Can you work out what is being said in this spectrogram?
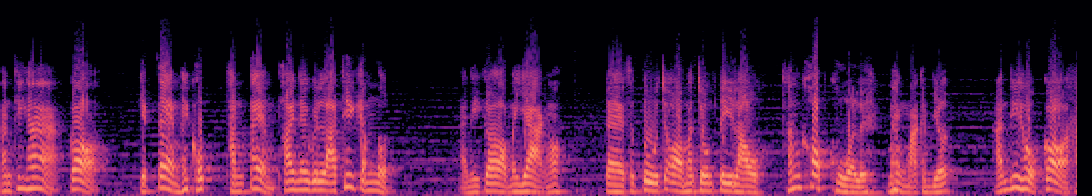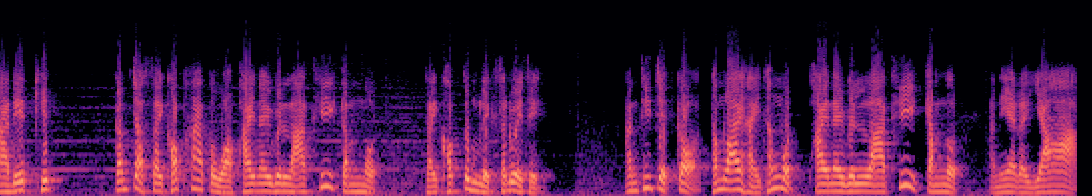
อันที่ 5 ก็เก็บแต้มให้ครบพันแต้มภายในเวลาที่กำหนด อันนี้ก็ไม่ยากเนาะแต่ศัตรูจะออกมาโจมตีเราทั้งครอบครัวเลยแม่งมากันเยอะ อันที่ 6 ก็ฮาเดสคิดกำจัดไซคอป5ตัวภายในเวลาที่กำหนดไซคอปตุ้มเหล็กซะด้วยสิ อันที่ 7 ก็ทำลายไหทั้งหมดภายในเวลาที่กำหนด อันนี้อะไรยาก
